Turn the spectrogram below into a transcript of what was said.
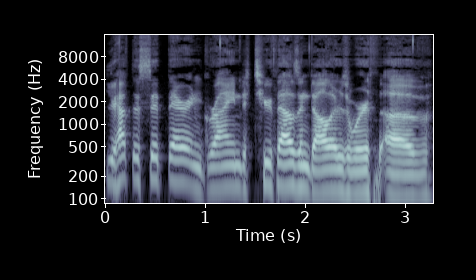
you have to sit there and grind two thousand dollars worth of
